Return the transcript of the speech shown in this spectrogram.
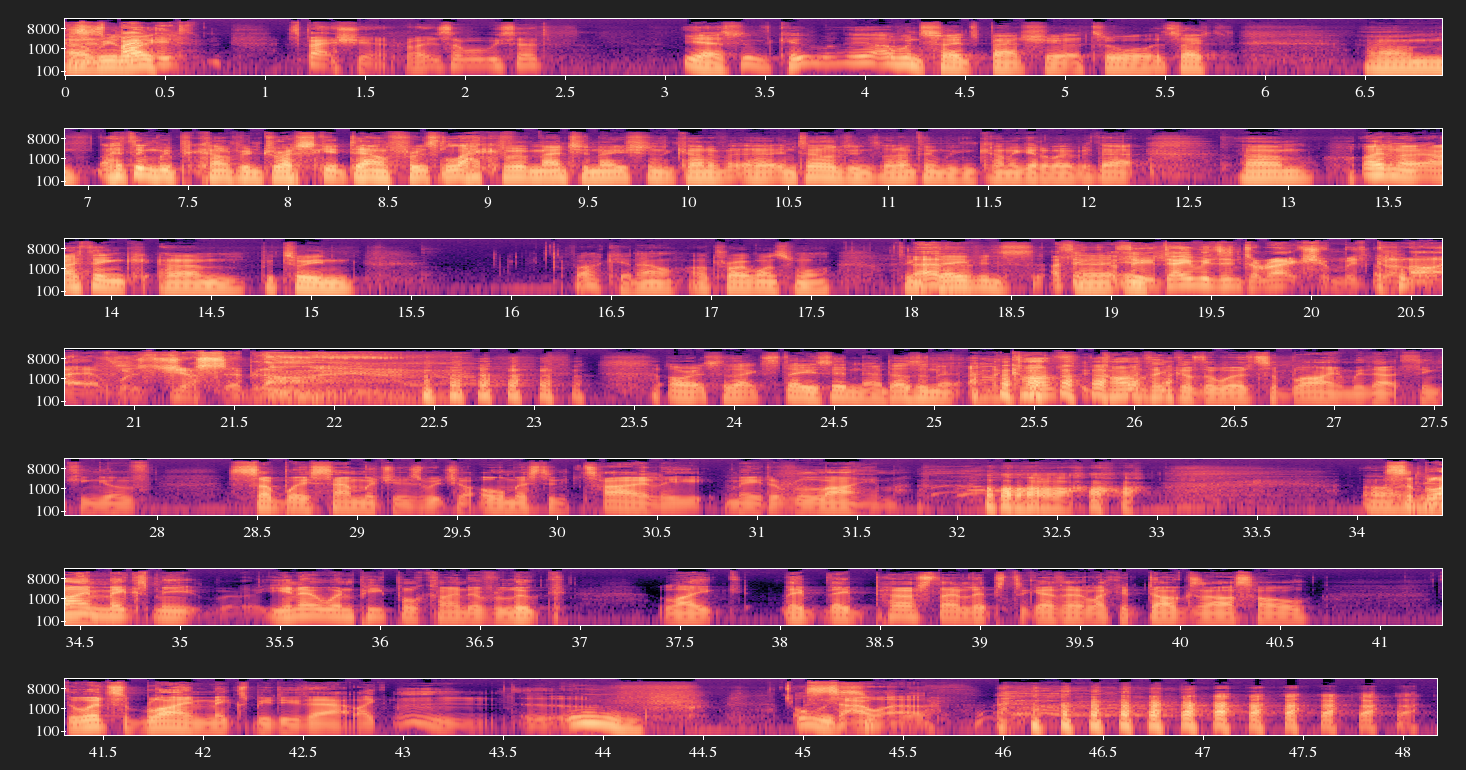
uh, we bat, like it, it's batshit, right? Is that what we said? Yes, I wouldn't say it's batshit at all. It's like um, I think we've kind of been dressing it down for its lack of imagination and kind of uh, intelligence. I don't think we can kind of get away with that. Um, I don't know. I think um, between fucking hell, I'll try once more. I think David's. I think, uh, I think in- David's interaction with Goliath was just sublime. All right, so that stays in there, doesn't it? I can't can't think of the word sublime without thinking of Subway sandwiches, which are almost entirely made of lime. oh, sublime dear. makes me you know when people kind of look like they they purse their lips together like a dog's asshole. The word sublime makes me do that. Like, mm, Ooh. Ooh, sour.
